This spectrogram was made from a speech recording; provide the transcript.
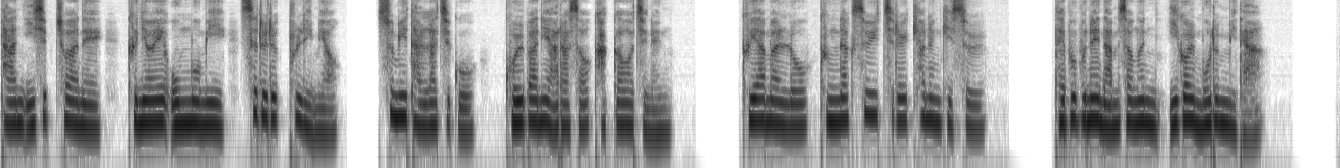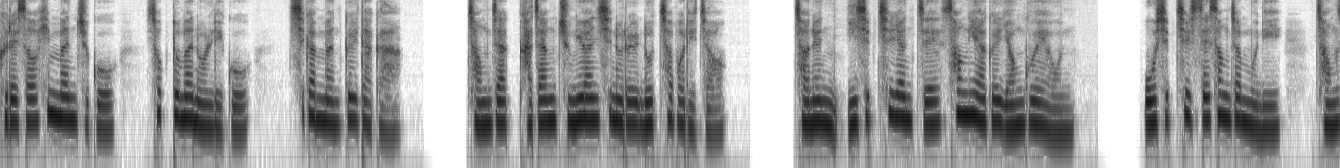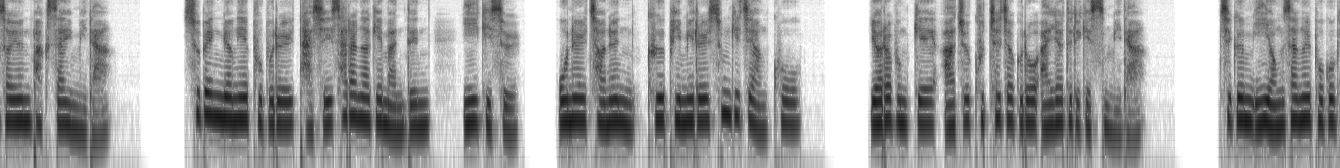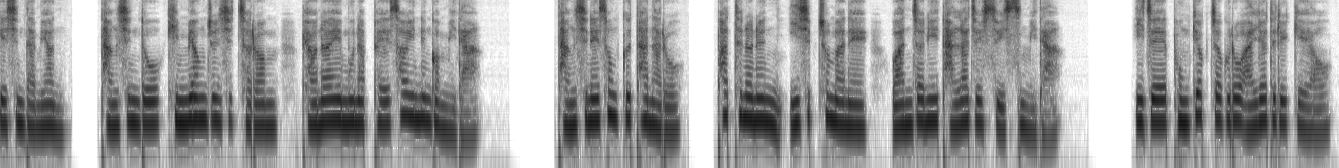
단 20초 안에 그녀의 온몸이 스르륵 풀리며 숨이 달라지고 골반이 알아서 가까워지는 그야말로 극락 스위치를 켜는 기술. 대부분의 남성은 이걸 모릅니다. 그래서 힘만 주고 속도만 올리고 시간만 끌다가 정작 가장 중요한 신호를 놓쳐버리죠. 저는 27년째 성의학을 연구해온 57세 성전문의 정서윤 박사입니다. 수백 명의 부부를 다시 사랑하게 만든 이 기술. 오늘 저는 그 비밀을 숨기지 않고 여러분께 아주 구체적으로 알려드리겠습니다. 지금 이 영상을 보고 계신다면 당신도 김명준 씨처럼 변화의 문 앞에 서 있는 겁니다. 당신의 손끝 하나로 파트너는 20초 만에 완전히 달라질 수 있습니다. 이제 본격적으로 알려드릴게요.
